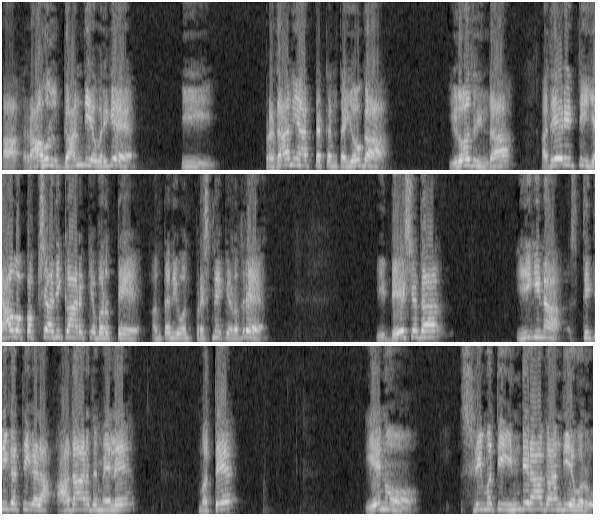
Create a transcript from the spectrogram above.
ಆ ರಾಹುಲ್ ಗಾಂಧಿ ಅವರಿಗೆ ಈ ಪ್ರಧಾನಿ ಆಗ್ತಕ್ಕಂಥ ಯೋಗ ಇರೋದ್ರಿಂದ ಅದೇ ರೀತಿ ಯಾವ ಪಕ್ಷ ಅಧಿಕಾರಕ್ಕೆ ಬರುತ್ತೆ ಅಂತ ನೀವು ಒಂದು ಪ್ರಶ್ನೆ ಕೇಳಿದ್ರೆ, ಈ ದೇಶದ ಈಗಿನ ಸ್ಥಿತಿಗತಿಗಳ ಆಧಾರದ ಮೇಲೆ ಮತ್ತೆ ಏನು ಶ್ರೀಮತಿ ಇಂದಿರಾ ಗಾಂಧಿಯವರು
